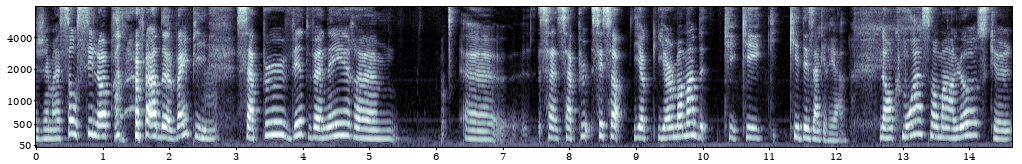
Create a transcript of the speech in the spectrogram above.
j'aimerais ça aussi, là, prendre un verre de vin, puis mm. ça peut vite venir. Euh, euh, ça, peut. C'est ça. Il y a, un moment qui, qui, est désagréable. Donc, moi, à ce moment-là, ce que.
